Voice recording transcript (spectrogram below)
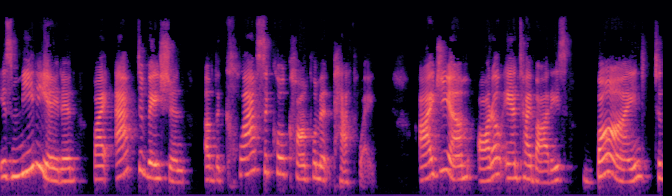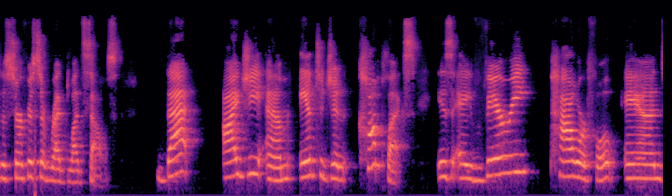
is mediated by activation of the classical complement pathway. IgM autoantibodies bind to the surface of red blood cells. That IgM antigen complex is a very powerful and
